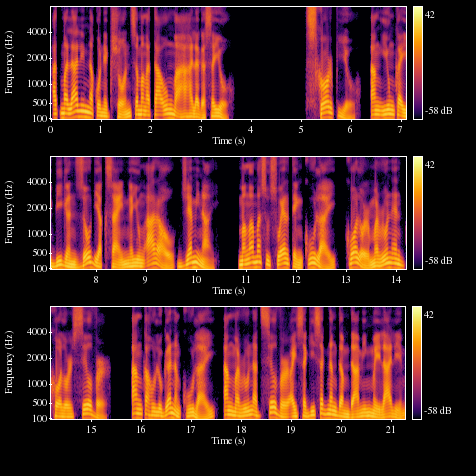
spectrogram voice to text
at malalim na koneksyon sa mga taong mahahalaga sa iyo. Scorpio ang iyong kaibigan zodiac sign ngayong araw, Gemini. Mga masuswerteng kulay, color maroon and color silver. Ang kahulugan ng kulay, ang maroon at silver ay sagisag ng damdaming may lalim,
